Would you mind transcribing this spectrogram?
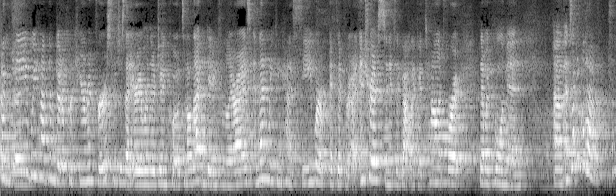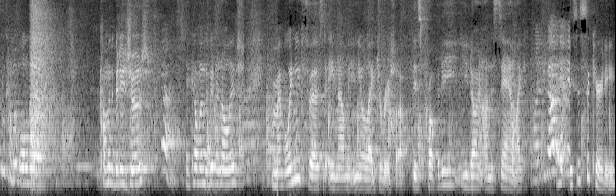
company, we have them go to procurement first, which is that area where they're doing quotes and all that and getting familiarized, and then we can kind of see where if they've got interest and if they've got like a talent for it, then we pull them in. Um, and some people have some people come with a little bit of Come with a bit of zhuzh. yeah. They come with a bit of knowledge. Remember when you first emailed me and you were like, Jerusha, this property you don't understand. Like, like you got this is security.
